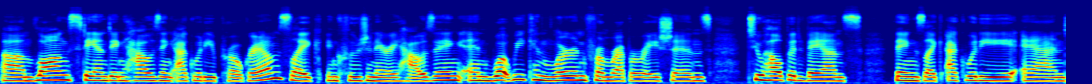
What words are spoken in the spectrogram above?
um, long standing housing equity programs like inclusionary housing and what we can learn from reparations to help advance things like equity and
